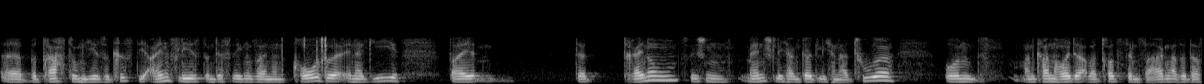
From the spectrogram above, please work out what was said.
äh, Betrachtung Jesu Christi einfließt und deswegen seine große Energie bei der Trennung zwischen menschlicher und göttlicher Natur und man kann heute aber trotzdem sagen, also dass,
